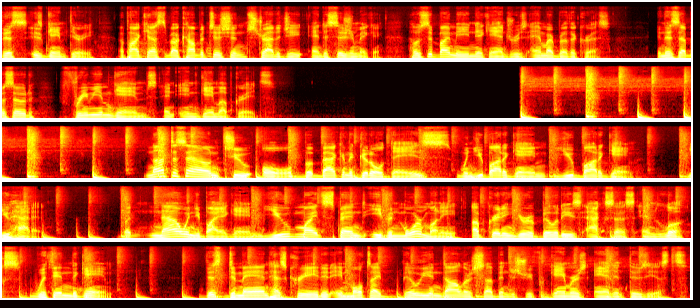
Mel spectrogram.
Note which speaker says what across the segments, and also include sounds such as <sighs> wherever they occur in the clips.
Speaker 1: This is Game Theory, a podcast about competition, strategy, and decision making, hosted by me, Nick Andrews, and my brother Chris. In this episode, freemium games and in game upgrades. Not to sound too old, but back in the good old days, when you bought a game, you bought a game. You had it. But now, when you buy a game, you might spend even more money upgrading your abilities, access, and looks within the game. This demand has created a multi billion dollar sub industry for gamers and enthusiasts.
